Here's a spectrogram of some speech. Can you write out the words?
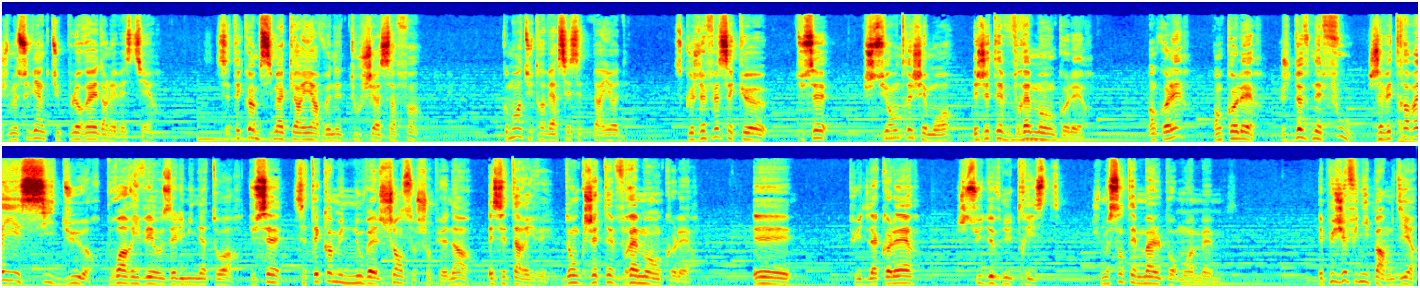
je me souviens que tu pleurais dans les vestiaires. C'était comme si ma carrière venait de toucher à sa fin. Comment as-tu traversé cette période? Ce que j'ai fait, c'est que, tu sais, je suis rentré chez moi et j'étais vraiment en colère. En colère? En colère, je devenais fou. J'avais travaillé si dur pour arriver aux éliminatoires. Tu sais, c'était comme une nouvelle chance au championnat et c'est arrivé. Donc j'étais vraiment en colère. Et puis de la colère, je suis devenu triste. Je me sentais mal pour moi-même. Et puis j'ai fini par me dire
